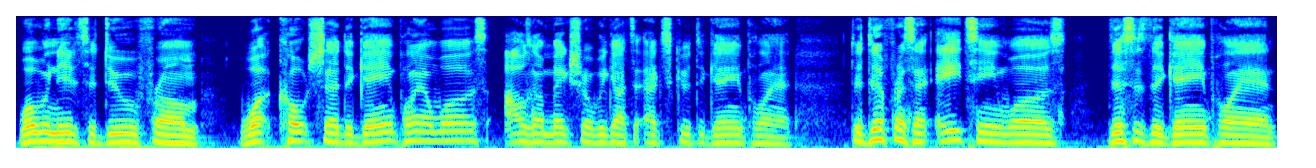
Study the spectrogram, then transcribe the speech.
what we needed to do from what coach said the game plan was. I was going to make sure we got to execute the game plan. The difference in 18 was this is the game plan,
